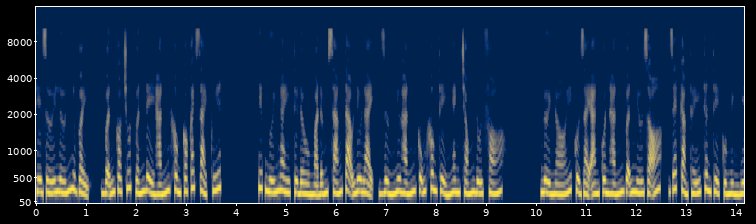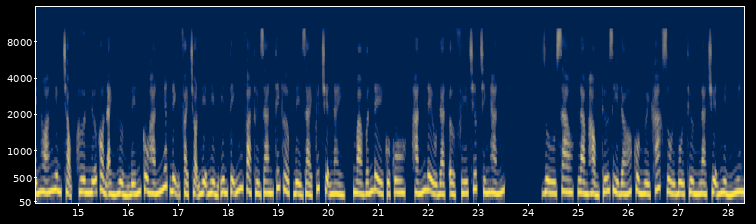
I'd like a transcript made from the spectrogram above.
Thế giới lớn như vậy, vẫn có chút vấn đề hắn không có cách giải quyết. Tiếc nuối ngay từ đầu mà đấng sáng tạo lưu lại, dường như hắn cũng không thể nhanh chóng đối phó. Lời nói của giải an quân hắn vẫn nhớ rõ, Z cảm thấy thân thể của mình biến hóa nghiêm trọng hơn nữa còn ảnh hưởng đến cô hắn nhất định phải chọn địa điểm yên tĩnh và thời gian thích hợp để giải quyết chuyện này, mà vấn đề của cô, hắn đều đặt ở phía trước chính hắn. Dù sao, làm hỏng thứ gì đó của người khác rồi bồi thường là chuyện hiển nhiên.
